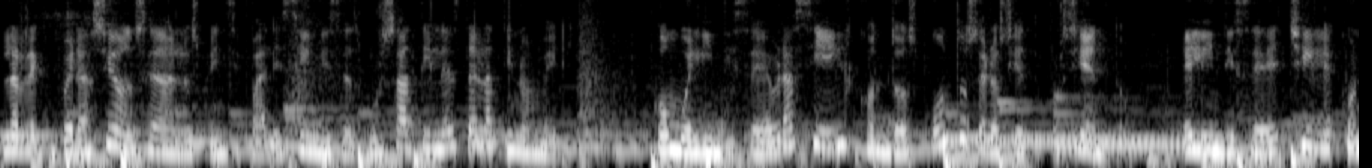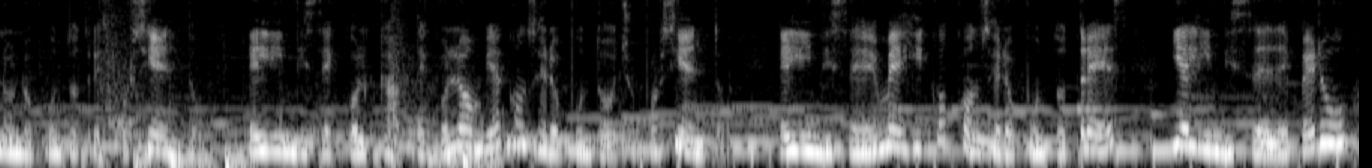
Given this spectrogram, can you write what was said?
La recuperación se da en los principales índices bursátiles de Latinoamérica, como el índice de Brasil con 2.07%, el índice de Chile con 1.3%, el índice Colcap de Colombia con 0.8%, el índice de México con 0.3% y el índice de Perú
